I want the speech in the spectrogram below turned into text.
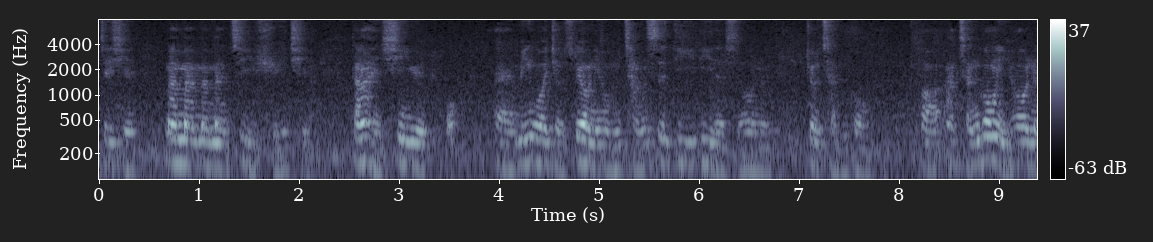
这些慢慢慢慢自己学起来，当然很幸运，我呃，民国九十六年我们尝试第一例的时候呢，就成功。哦，那成功以后呢，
